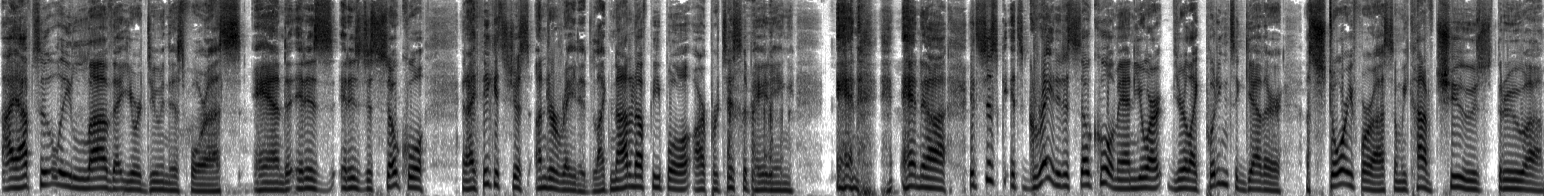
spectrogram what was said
I absolutely love that you are doing this for us. And it is it is just so cool. And I think it's just underrated. Like not enough people are participating and and uh, it's just it's great. It is so cool, man. You are you're like putting together a story for us, and we kind of choose through uh,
